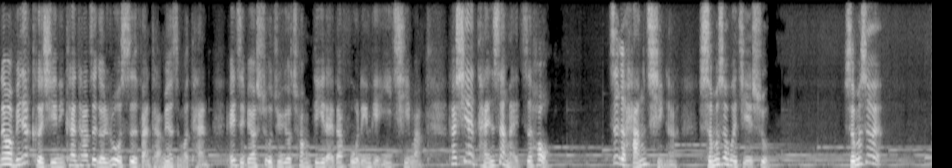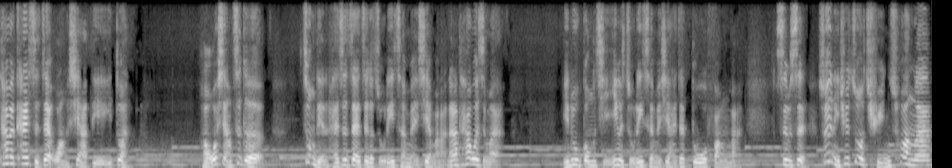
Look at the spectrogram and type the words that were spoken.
那么比较可惜，你看它这个弱势反弹没有什么弹，A 指标数据又创低来到负零点一七嘛，它现在弹上来之后，这个行情啊，什么时候会结束？什么时候它会开始再往下跌一段？好，我想这个重点还是在这个主力成本线嘛，那它为什么一路攻击？因为主力成本线还在多方嘛，是不是？所以你去做群创啦，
